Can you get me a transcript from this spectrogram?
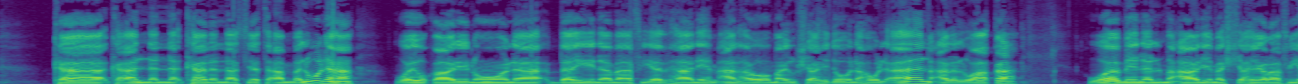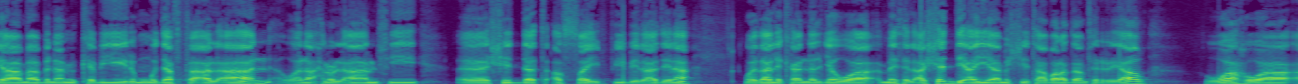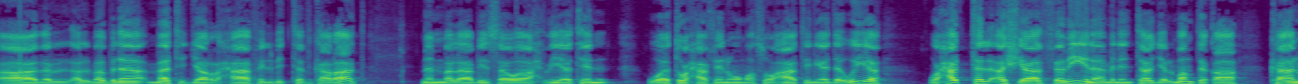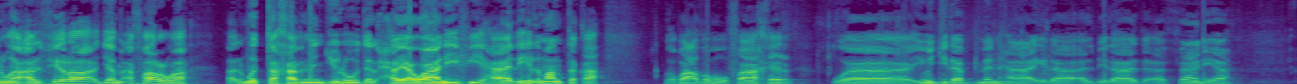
كأن كان الناس يتأملونها. ويقارنون بين ما في أذهانهم عنها وما يشاهدونه الآن على الواقع ومن المعالم الشهيرة فيها مبنى كبير مدفأ الآن ونحن الآن في آه، شدة الصيف في بلادنا. وذلك أن الجو مثل أشد أيام الشتاء بردا في الرياض وهو هذا المبنى متجر حافل بالتذكارات من ملابس وأحذية وتحف ومصوعات يدوية وحتى الأشياء الثمينة من إنتاج المنطقة كأنواع الفرة جمع فروة المتخذ من جلود الحيوان في هذه المنطقة وبعضه فاخر ويجلب منها إلى البلاد الثانية.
